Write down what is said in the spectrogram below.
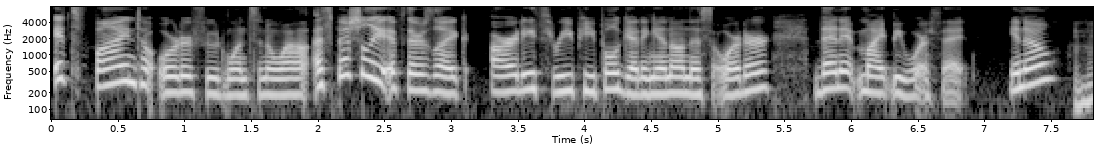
It's fine to order food once in a while, especially if there's like already three people getting in on this order. Then it might be worth it. You know, mm-hmm.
